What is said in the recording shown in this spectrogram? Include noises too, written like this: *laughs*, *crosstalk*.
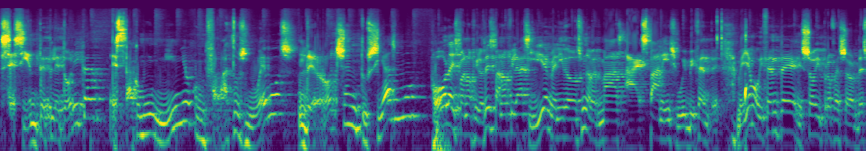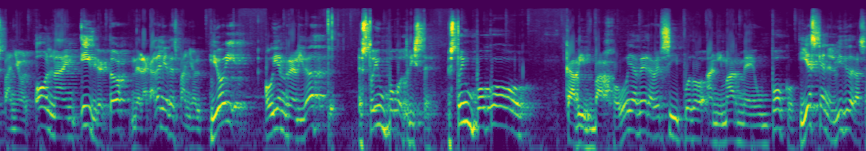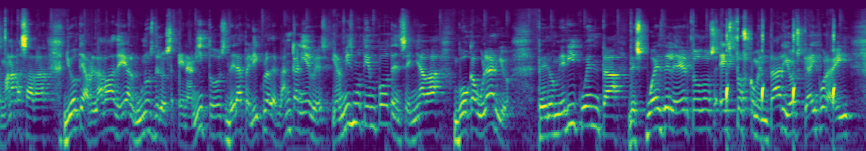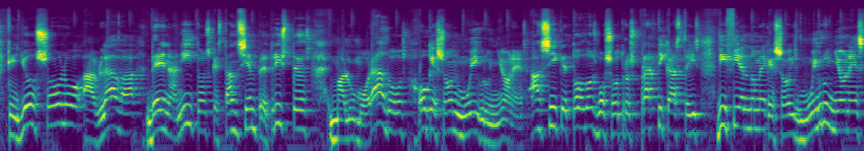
¿Se siente pletórica? ¿Está como un niño con zapatos nuevos? ¿Derrocha entusiasmo? Hola hispanófilos e hispanófilas y bienvenidos una vez más a Spanish with Vicente. Me llamo Vicente, soy profesor de español online y director de la Academia de Español. Y hoy, hoy en realidad estoy un poco triste. Estoy un poco cabizbajo. Voy a ver a ver si puedo animarme un poco. Y es que en el vídeo de la semana pasada yo te hablaba de algunos de los enanitos de la película de Blancanieves y al mismo tiempo te enseñaba vocabulario. Pero me di cuenta, después de leer todos estos comentarios que hay por ahí, que yo solo hablaba de enanitos que están siempre tristes, malhumorados o que son muy gruñones. Así que todos vosotros practicasteis diciéndome que sois muy gruñones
